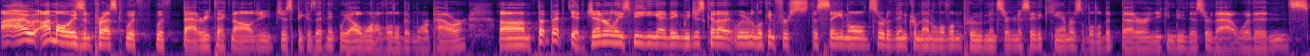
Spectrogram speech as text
I, am always impressed with, with battery technology, just because I think we all want a little bit more power. Um, but but yeah, generally speaking, I think we just kind of we were looking for the same old sort of incremental improvements. They're going to say the camera's a little bit better, and you can do this or that with it. And it's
